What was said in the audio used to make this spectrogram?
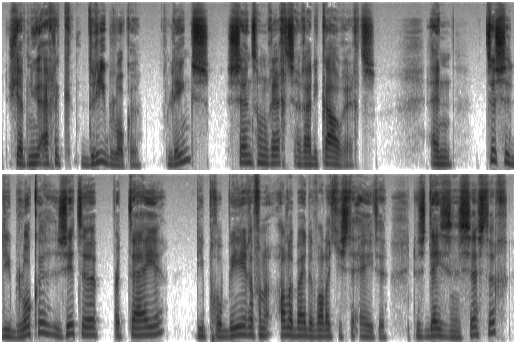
Dus je hebt nu eigenlijk drie blokken. Links, centrumrechts en radicaalrechts. En tussen die blokken zitten partijen die proberen van allebei de walletjes te eten. Dus D66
